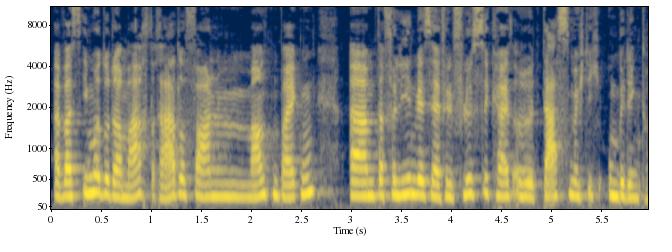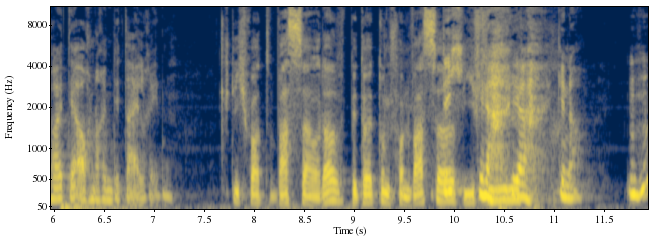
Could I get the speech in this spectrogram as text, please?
äh, was immer du da machst, Radlfahren, Mountainbiken, ähm, da verlieren wir sehr viel Flüssigkeit. Und das möchte ich unbedingt heute auch noch im Detail reden. Stichwort Wasser, oder? Bedeutung von Wasser, Stich, wie genau, viel? Genau, ja, genau. Mhm.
